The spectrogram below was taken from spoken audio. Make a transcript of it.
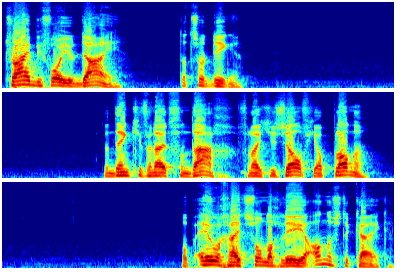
Try before you die. Dat soort dingen. Dan denk je vanuit vandaag, vanuit jezelf, jouw plannen. Op eeuwigheidszondag leer je anders te kijken.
